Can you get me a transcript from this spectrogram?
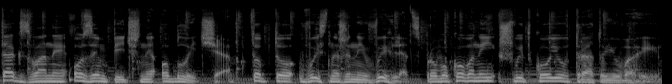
так зване оземпічне обличчя, тобто виснажений вигляд, спровокований швидкою втратою ваги.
